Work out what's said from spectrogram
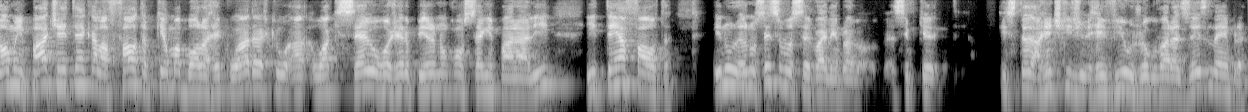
toma um empate, aí tem aquela falta, porque é uma bola recuada, acho que o, a, o Axel e o Rogério Pinheiro não conseguem parar ali, e tem a falta. E eu não sei se você vai lembrar, assim, porque a gente que reviu o jogo várias vezes lembra.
